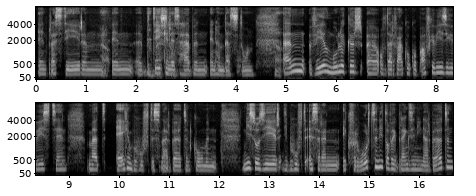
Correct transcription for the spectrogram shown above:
in presteren, Ja. in betekenis hebben, in hun best doen. Ja. En veel moeilijker, eh, of daar vaak ook op afgewezen geweest zijn, met eigen behoeftes naar buiten komen. Niet zozeer die behoefte is er en ik verwoord ze niet of ik breng ze niet naar buiten.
